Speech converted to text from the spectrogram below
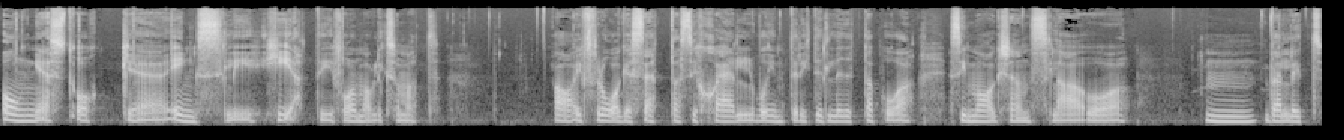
ångest och eh, ängslighet i form av liksom att ja, ifrågasätta sig själv och inte riktigt lita på sin magkänsla. Och mm, väldigt,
